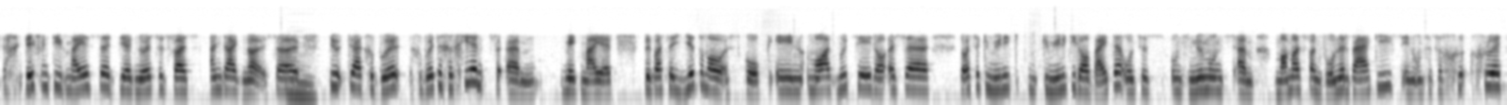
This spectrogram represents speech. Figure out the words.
definitief my eerste diagnose was undiagnosed. So mm. toe toe ek geboor, geboorte gegee ehm um, met Meyer, dit was 'n heeltemal 'n skok en maar ek moet sê daar is 'n daar is 'n community community daar buite. Ons is ons noem ons ehm um, mamas van wonderwerkies en ons is 'n gro groot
